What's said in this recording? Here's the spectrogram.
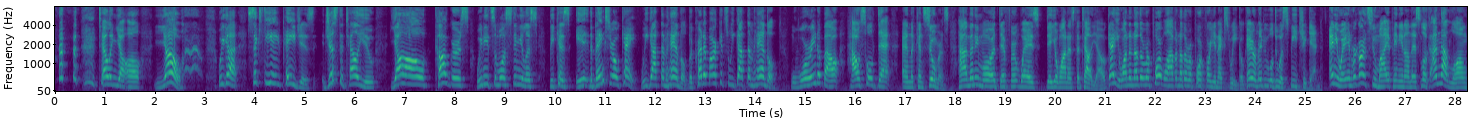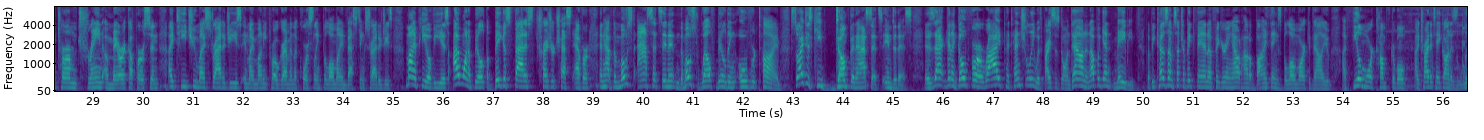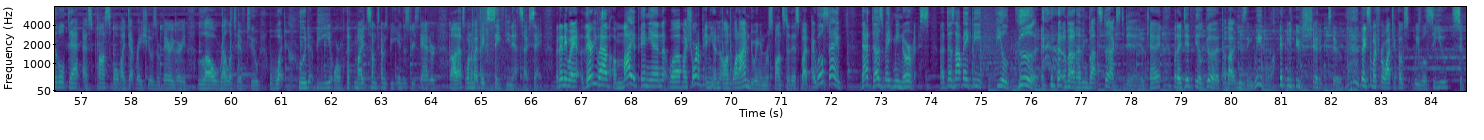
telling y'all, yo, we got 68 pages just to tell you, yo, Congress, we need some more stimulus because it, the banks are okay. We got them handled. The credit markets, we got them handled. We're worried about household debt and the consumers. How many more different ways do you want us to tell you, okay? You want another report? We'll have another report for you next week, okay? Or maybe we'll do a speech again. Anyway, in regards to my opinion on this, look, I'm not long-term train America person. I teach you my strategies in my money program in the course link below my investing strategies. My POV is I want to build the biggest, fattest treasure chest ever and have the most assets in it and the most wealth building over time. So I just keep dumping assets into this. Is that gonna go for a ride potentially with prices going down and up again? Maybe. But because I'm such a big fan of figuring out how to buy things below market value, I feel more comfortable. I try to take on as little debt as possible. My debt ratios are very, very low relative to what could be or what might sometimes be industry standard. Uh, that's one of my big safety nets, I say. But anyway, there you have my opinion, uh, my short opinion on what I'm doing in response to this. But I will say, that does make me nervous. That does not make me feel good about having bought stocks today, okay? But I did feel good about using Webull, and you should too. Thanks so much for watching, folks. We will see you soon.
